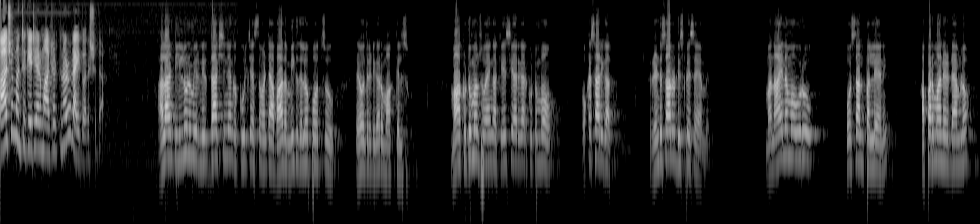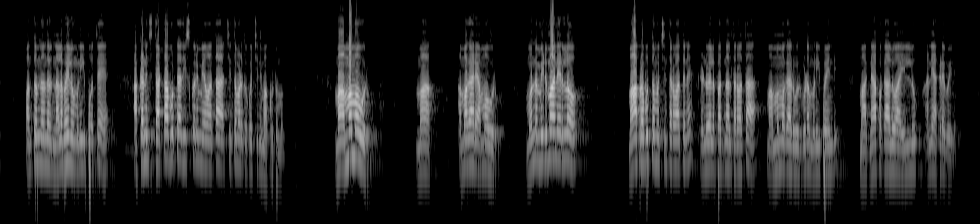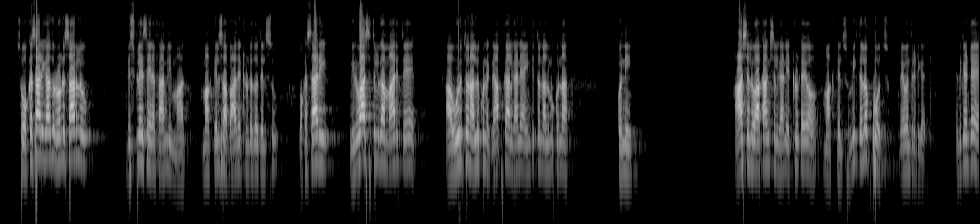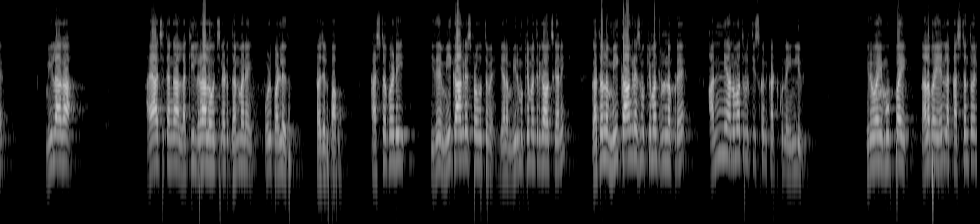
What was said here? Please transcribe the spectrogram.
మాజీ మంత్రి కేటీఆర్ మాట్లాడుతున్నారు. రైతు వరషుద అలాంటి ఇల్లును మీరు నిర్దాక్షిణ్యంగా కూల్చేస్తామంటే ఆ బాధ మీకు తెలియకపోవచ్చు రేవంత్ రెడ్డి గారు మాకు తెలుసు. మా కుటుంబం స్వయంగా కేసీఆర్ గారి కుటుంబం ఒకసారి కాదు రెండుసార్లు డిస్ప్లేస్ అయ్యాం మేము. మా నాయనమ్మ ఊరు పోసాన్పల్లె అని అప్పర్ మానేరు డ్యాంలో పంతొమ్మిది వందల నలభైలో మునిగిపోతే అక్కడి నుంచి తట్టాబుట్టా తీసుకొని మేమంతా చింతమడకకు వచ్చింది మా కుటుంబం. మా అమ్మమ్మ ఊరు మా అమ్మగారి అమ్మ ఊరు. మొన్న మిడిమానేరులో మా ప్రభుత్వం వచ్చిన తర్వాతనే రెండు వేల పద్నాలుగు తర్వాత మా అమ్మమ్మ గారి ఊరు కూడా మునిగిపోయింది. మా జ్ఞాపకాలు ఆ ఇల్లు అన్నీ అక్కడే పోయినాయి. సో ఒకసారి కాదు రెండు సార్లు డిస్ప్లేస్ అయిన ఫ్యామిలీ మాది. మాకు తెలుసు ఆ బాధ ఎట్లుంటుందో తెలుసు. ఒకసారి నిర్వాసితులుగా మారితే ఆ ఊరితో అల్లుకున్న జ్ఞాపకాలు కానీ ఆ ఇంటితో అల్లుకున్న కొన్ని ఆశలు ఆకాంక్షలు కానీ ఎట్లుంటాయో మాకు తెలుసు. మీకు తెలియకపోవచ్చు రేవంత్ రెడ్డి గారికి. ఎందుకంటే మీలాగా అయాచితంగా లకీల్రాలో వచ్చినట్టు ధన్మనే ఊడిపడలేదు ప్రజలు పాపం. కష్టపడి ఇదే మీ కాంగ్రెస్ ప్రభుత్వమే. ఇలా మీరు ముఖ్యమంత్రి కావచ్చు కానీ గతంలో మీ కాంగ్రెస్ ముఖ్యమంత్రులు ఉన్నప్పుడే అన్ని అనుమతులు తీసుకొని కట్టుకున్న ఇండ్లు ఇవి. ఇరవై ముప్పై నలభై ఏళ్ళ కష్టంతో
